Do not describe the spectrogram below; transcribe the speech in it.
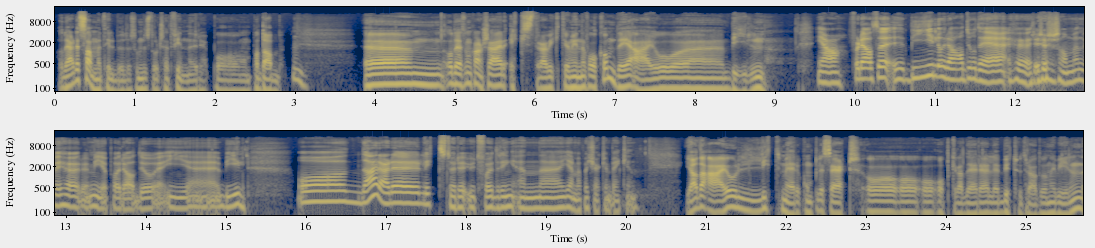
Og det er det samme tilbudet som du stort sett finner på, på DAB. Mm. Um, og det som kanskje er ekstra viktig å minne folk om, det er jo uh, bilen. Ja, for det altså bil og radio det hører sammen. Vi hører mye på radio i eh, bil. Og der er det litt større utfordring enn eh, hjemme på kjøkkenbenken. Ja, det er jo litt mer komplisert å, å, å, oppgradere eller bytte ut radioen i bilen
